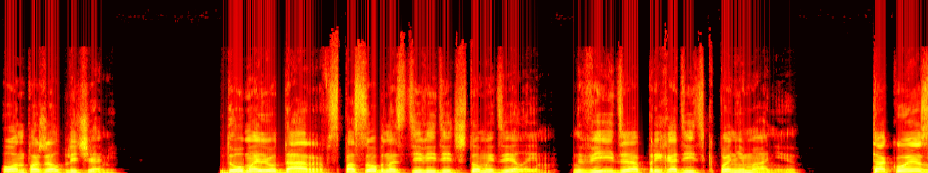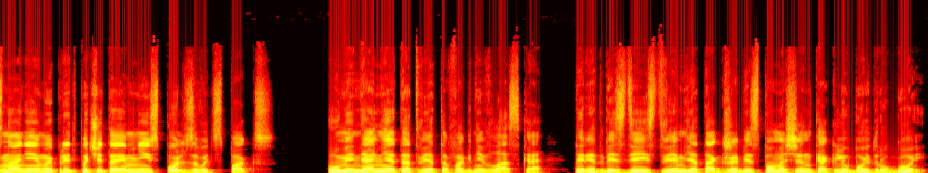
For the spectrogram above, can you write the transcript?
Он пожал плечами. «Думаю, дар в способности видеть, что мы делаем. Видя, приходить к пониманию». «Такое знание мы предпочитаем не использовать, Спакс». «У меня нет ответов, Огневласка. Перед бездействием я так же беспомощен, как любой другой.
